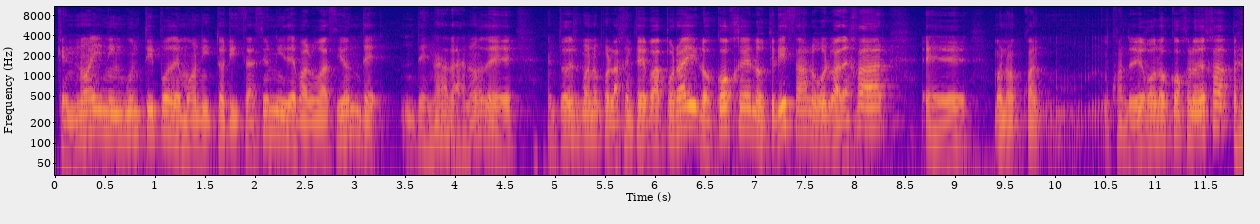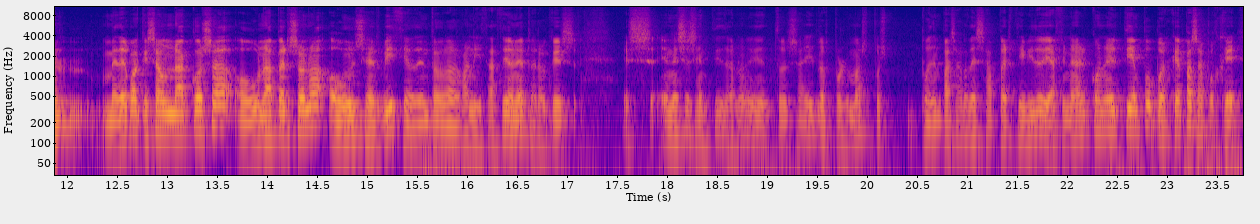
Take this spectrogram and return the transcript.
que no hay ningún tipo de monitorización ni de evaluación de, de nada, ¿no? De, entonces, bueno, pues la gente va por ahí, lo coge, lo utiliza, lo vuelve a dejar. Eh, bueno, cuando, digo lo coge, lo deja, me da igual que sea una cosa o una persona o un servicio dentro de la organización, ¿eh? pero que es, es en ese sentido, ¿no? Y entonces ahí los problemas pues pueden pasar desapercibidos y al final con el tiempo, pues ¿qué pasa? Pues que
